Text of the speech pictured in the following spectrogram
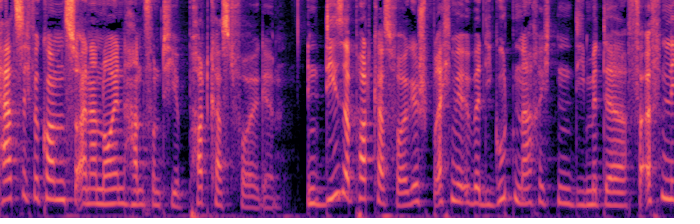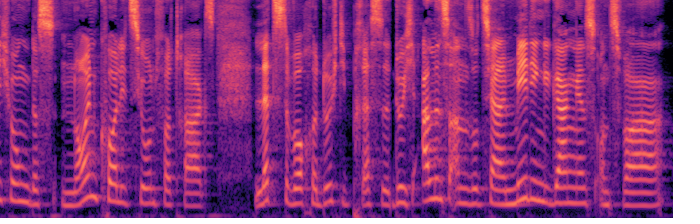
Herzlich willkommen zu einer neuen Hand von Tier Podcast Folge. In dieser Podcast Folge sprechen wir über die guten Nachrichten, die mit der Veröffentlichung des neuen Koalitionsvertrags letzte Woche durch die Presse, durch alles an sozialen Medien gegangen ist und zwar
